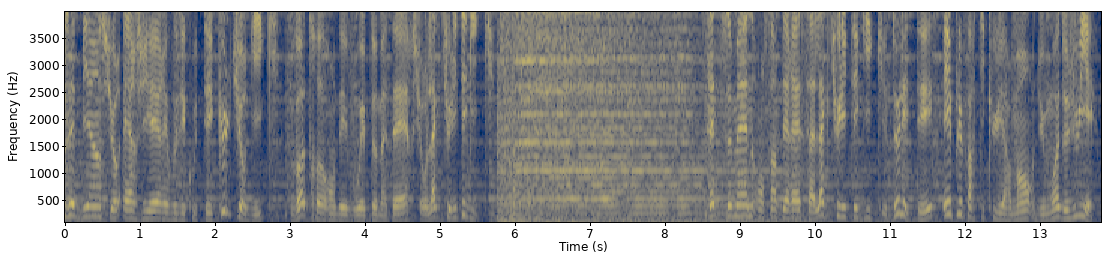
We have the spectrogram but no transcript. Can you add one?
Vous êtes bien sur RJR et vous écoutez Culture Geek, votre rendez-vous hebdomadaire sur l'actualité geek. Cette semaine, on s'intéresse à l'actualité geek de l'été et plus particulièrement du mois de juillet.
